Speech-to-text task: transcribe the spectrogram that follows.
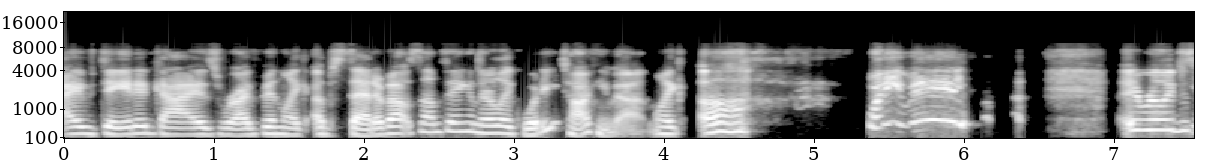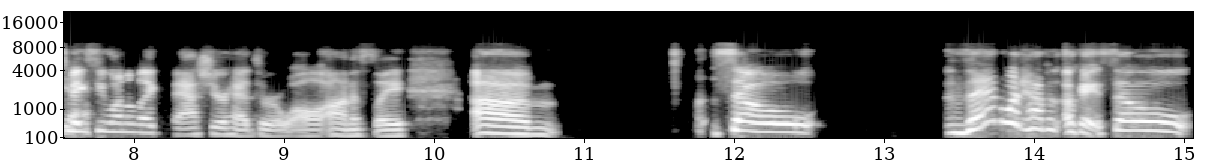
I've dated guys where I've been like upset about something and they're like, what are you talking about? I'm like, uh, what do you mean? it really just makes you want to like bash your head through a wall, honestly. Um, so then what happens? Okay, so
